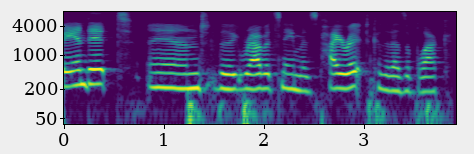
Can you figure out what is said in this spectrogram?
Bandit, and the rabbit's name is Pirate because it has a black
